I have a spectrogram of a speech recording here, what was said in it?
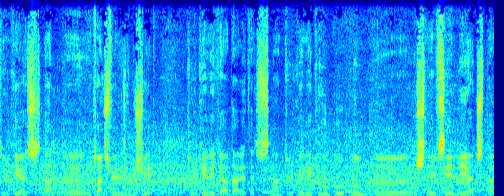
Türkiye açısından e, utanç verici bir şey. Türkiye'deki adalet açısından, Türkiye'deki hukukun e, işlevselliği açısından,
